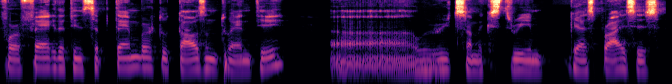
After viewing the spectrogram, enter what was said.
for a fact that in September 2020 uh, we reached some extreme gas prices.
